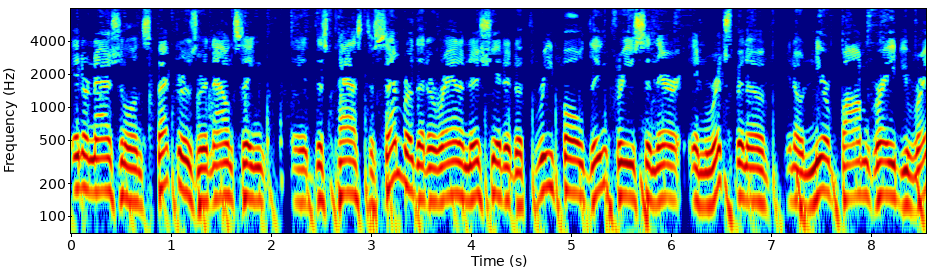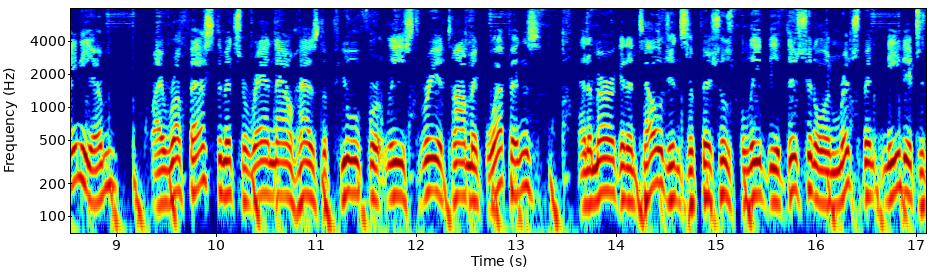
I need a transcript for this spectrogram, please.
International inspectors are announcing uh, this past December that Iran initiated a threefold increase in their enrichment of, you know, near bomb grade uranium. By rough estimates, Iran now has the fuel for at least three atomic weapons, and American intelligence officials believe the additional enrichment needed to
